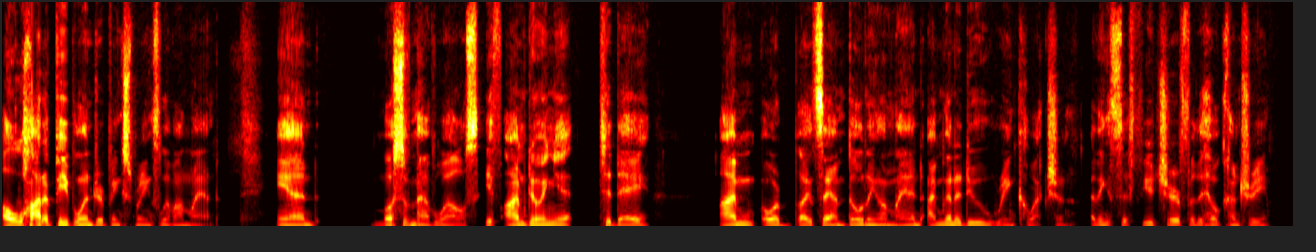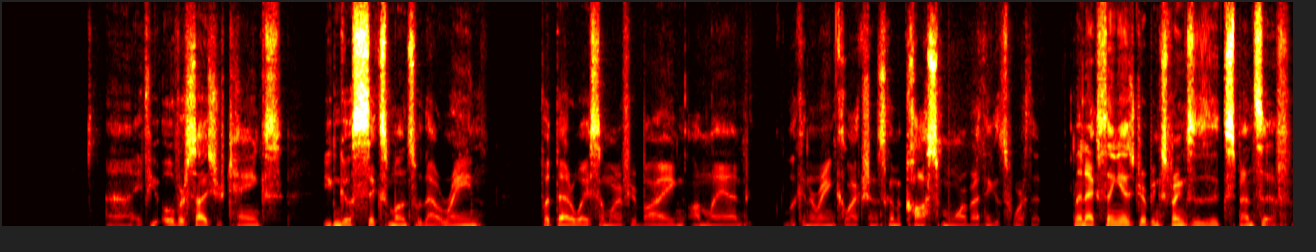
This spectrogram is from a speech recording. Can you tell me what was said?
a lot of people in Dripping Springs live on land, and most of them have wells. If I'm doing it today, I'm or let's say I'm building on land, I'm going to do rain collection. I think it's the future for the hill country. Uh, if you oversize your tanks, you can go six months without rain. Put that away somewhere if you're buying on land, looking at rain collection. It's going to cost more, but I think it's worth it. The next thing is Dripping Springs is expensive.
